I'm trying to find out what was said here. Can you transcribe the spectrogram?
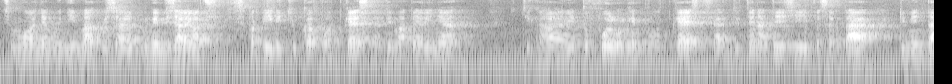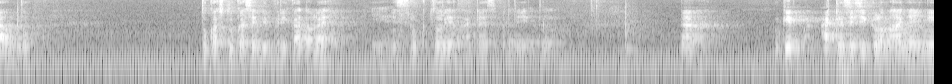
semuanya menyimak bisa mungkin bisa lewat seperti ini juga podcast nanti materinya tiga hari itu full mungkin podcast. Selanjutnya nanti si peserta diminta untuk tugas-tugas yang diberikan oleh Iya. instruktur yang ada seperti Betul, itu. Nah, mungkin ada sisi kelemahannya ini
